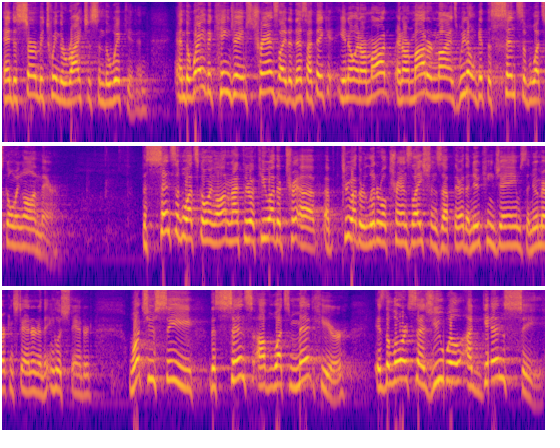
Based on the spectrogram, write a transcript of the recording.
and discern between the righteous and the wicked. And, and the way the King James translated this, I think, you know, in our, in our modern minds, we don't get the sense of what's going on there. The sense of what's going on, and I threw a few other, tra- uh, uh, threw other literal translations up there the New King James, the New American Standard, and the English Standard. What you see, the sense of what's meant here, is the Lord says, You will again see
